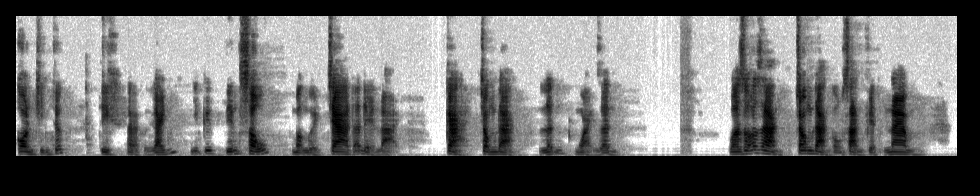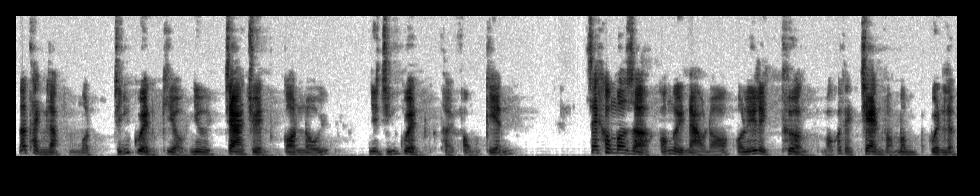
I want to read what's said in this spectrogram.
con chính thức thì phải gánh những cái tiếng xấu mà người cha đã để lại cả trong đảng lẫn ngoài dân. Và rõ ràng trong Đảng Cộng sản Việt Nam đã thành lập một chính quyền kiểu như cha truyền con nối như chính quyền thời phong kiến. Sẽ không bao giờ có người nào đó có lý lịch thường mà có thể chen vào mâm quyền lực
